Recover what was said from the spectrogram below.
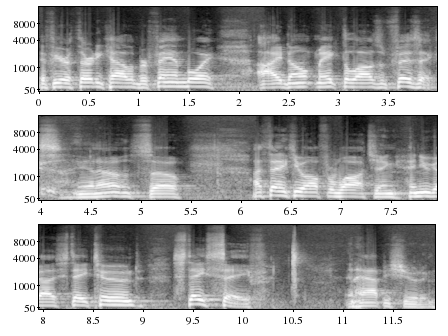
If you're a 30 caliber fanboy, I don't make the laws of physics, you know? So I thank you all for watching and you guys stay tuned, stay safe, and happy shooting.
